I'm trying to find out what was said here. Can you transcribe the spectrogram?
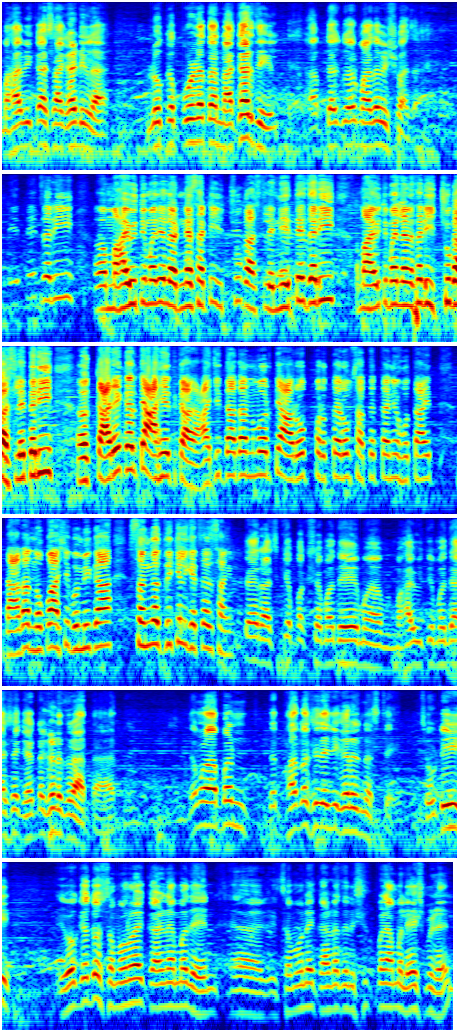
महाविकास आघाडीला लोक पूर्णतः नाकारतील त्याच्यावर माझा विश्वास आहे. नेते जरी महायुतीमध्ये लढण्यासाठी इच्छुक असले नेते जरी महायुतीमध्ये लढण्यासाठी इच्छुक असले तरी कार्यकर्ते आहेत का? अजितदादांवर ते आरोप प्रत्यारोप सातत्याने होत आहेत. दादा नको अशी भूमिका संघच देखील घेतलं सांगितलं. राजकीय पक्षामध्ये महायुतीमध्ये अशा घटना घडत राहतात. त्यामुळे आपण तर फार लक्ष द्यायची गरज नसते. शेवटी योग्य तो समन्वय करण्यामध्ये समन्वय करण्याचं निश्चितपणे आम्हाला यश मिळेल.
